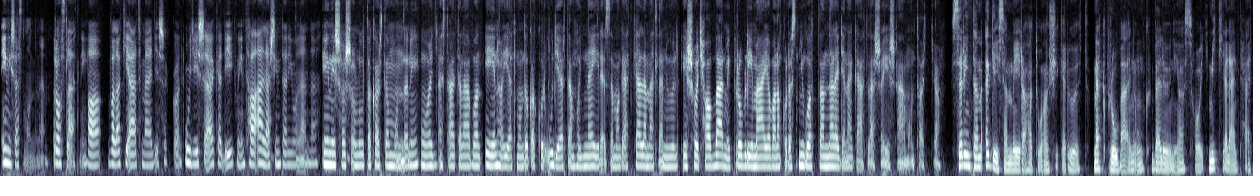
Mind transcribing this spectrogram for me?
Én is ezt mondanám. Rossz látni, ha valaki átmegy, és akkor úgy viselkedik, mintha állásinterjú lenne. Én is hasonlót akartam mondani, hogy ezt általában én, ha ilyet mondok, akkor úgy értem, hogy ne érezze magát kellemetlenül, és hogyha bármi problémája van, akkor azt nyugodtan ne legyenek gátlása, és elmondhatja. Szerintem egészen mélyrehatóan sikerült megpróbálnunk belőni az, hogy mit jelenthet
